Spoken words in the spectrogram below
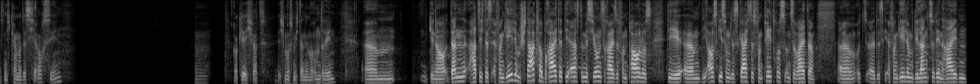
weiß nicht, kann man das hier auch sehen? Äh, okay, ich, werd, ich muss mich dann immer umdrehen. Ähm, Genau, dann hat sich das Evangelium stark verbreitet, die erste Missionsreise von Paulus, die, ähm, die Ausgießung des Geistes von Petrus und so weiter. Ähm, äh, das Evangelium gelangt zu den Heiden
